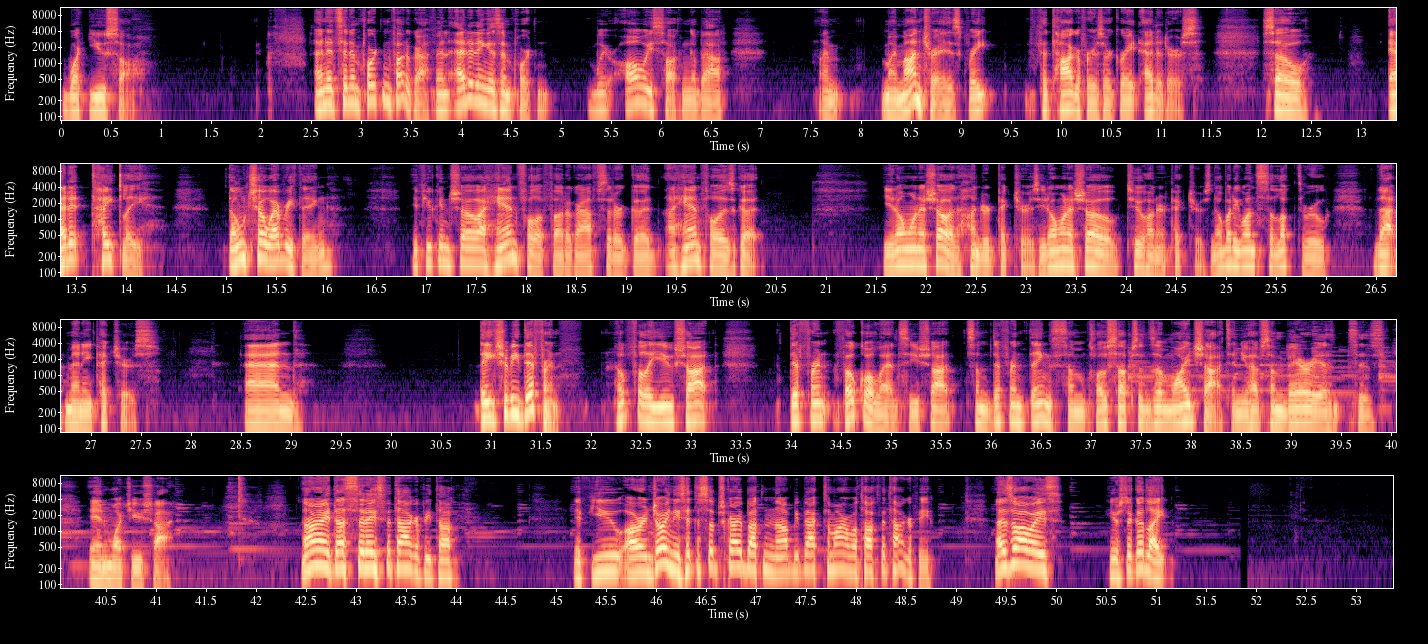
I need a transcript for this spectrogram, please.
what you saw. And it's an important photograph, and editing is important. We're always talking about I'm, my mantra is great photographers are great editors. So edit tightly. Don't show everything. If you can show a handful of photographs that are good, a handful is good. You don't want to show 100 pictures. You don't want to show 200 pictures. Nobody wants to look through that many pictures. And they should be different. Hopefully, you shot different focal lengths. You shot some different things, some close ups and some wide shots, and you have some variances in what you shot. All right, that's today's photography talk. If you are enjoying these, hit the subscribe button. I'll be back tomorrow. We'll talk photography. As always, here's the good light.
